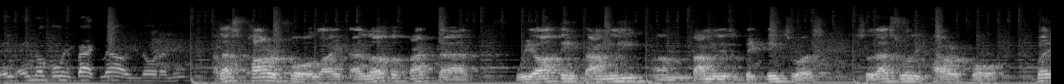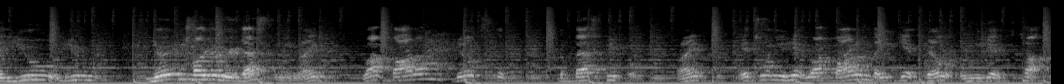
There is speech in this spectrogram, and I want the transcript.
I ain't no going back now. You know what I mean? That's powerful. Like I love the fact that we all think family. Um, family is a big thing to us, so that's really powerful. But you, you, you're in charge of your destiny, right? rock bottom builds the, the best people, right? It's when you hit rock bottom that you get built and you get tough,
